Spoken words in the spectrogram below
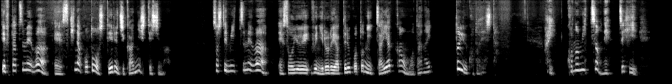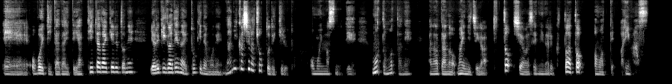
で、二つ目は、え好きなことをしている時間にしてしまう。そして三つ目は、えそういうふうにいろいろやってることに罪悪感を持たないということでした。はい。この三つをね、ぜひ、えー、覚えていただいてやっていただけるとね、やる気が出ない時でもね、何かしらちょっとできると思いますので、もっともっとね、あなたの毎日がきっと幸せになることだと思っております。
